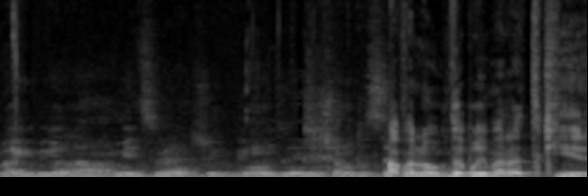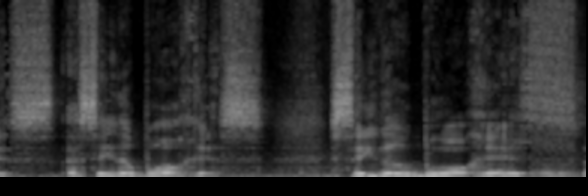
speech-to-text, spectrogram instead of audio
אולי בגלל המצווה, שהקדימו את זה, ישנו את הסדר? אבל לא מדברים על התקיעס, הסדר ברוכס. סדר ברוכס...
